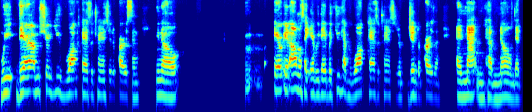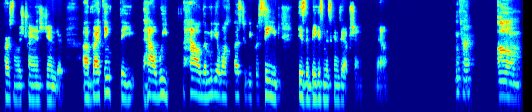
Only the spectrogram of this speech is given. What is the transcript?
we there, I'm sure you've walked past a transgender person, you know, it, I don't say every day, but you have walked past a transgender person and not have known that person was transgender. Uh, but I think the how we how the media wants us to be perceived is the biggest misconception. Yeah. Okay. Um,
